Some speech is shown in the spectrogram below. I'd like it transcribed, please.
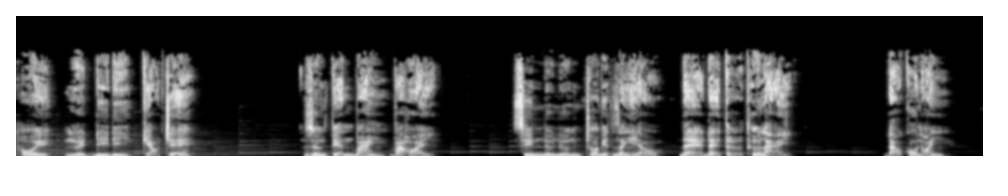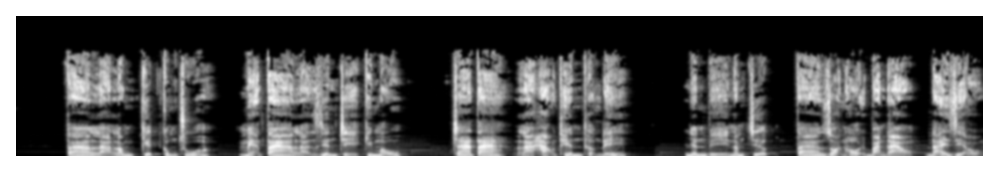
Thôi, ngươi đi đi, kẻo trễ. Dương tiễn bái và hỏi xin nương nương cho biết danh hiệu để đệ tử thưa lại. Đạo cô nói, ta là long kiết công chúa, mẹ ta là diên chỉ kim mẫu, cha ta là hạo thiên thượng đế. Nhân vì năm trước ta dọn hội bàn đào, đãi rượu,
